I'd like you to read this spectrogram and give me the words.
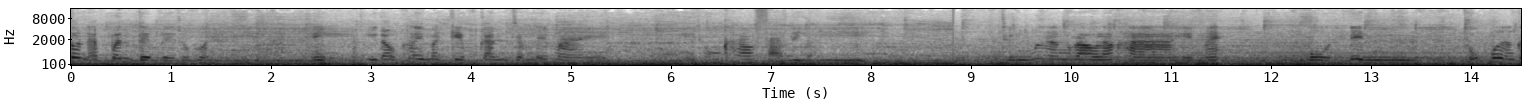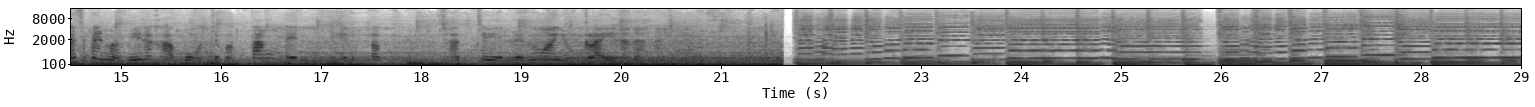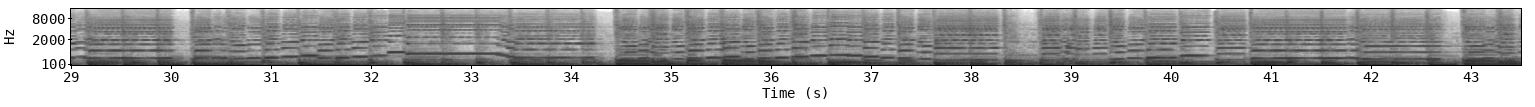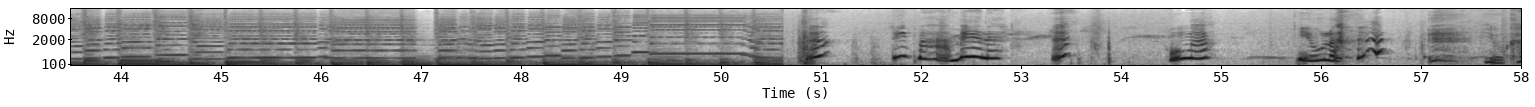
ต้นแอปเปิลเต็มเลยทุกคน นี่ที่เราเคยมาเก็บกันจำได้ไหมมีทุ่งข้าวสาลีถึงเมืองเราแล้วค่ะเห็นไหมโบสถ์เด่นทุกเมืองก็จะเป็นแบบนี้นะคะ โบสถ์จะแบบตั้งเด่นเห็นแบบชัดเจนเลยไม่ว่าอยู่ไกลขนาดไหน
